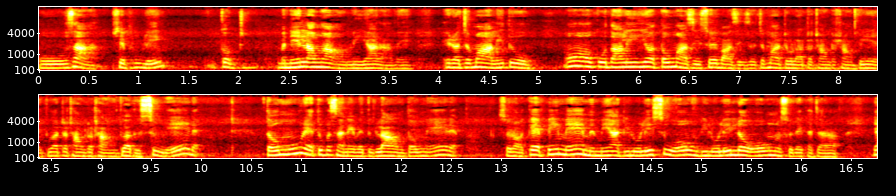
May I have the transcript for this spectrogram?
ဟိုဥစားဖြစ်ဘူးလေကိုမနှင်းလောင်းကအောင်နေရတာပဲအဲ့တော့ကျမကလေသူ့အော်ကိုသားလေးရော့သုံးပါစီဆွဲပါစီဆိုကျမဒေါ်လာ1000 1000ပေးတယ်သူက1000 1000သူကသူစုတယ်တဲ့သုံးမှုတဲ့သူပတ်စံနဲ့ပဲသူလောက်အောင်သုံးတယ်တဲ့ဆိုတော့ကဲပေးမယ်မမေကဒီလိုလေးစုအောင်ဒီလိုလေးလုပ်အောင်လို့ဆိုတဲ့ခါကျတော့ရ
